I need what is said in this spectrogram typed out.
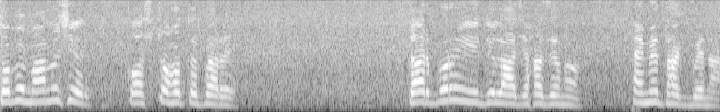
তবে মানুষের কষ্ট হতে পারে। তারপরে ঈদুল আজহা যেন থেমে থাকবে না।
